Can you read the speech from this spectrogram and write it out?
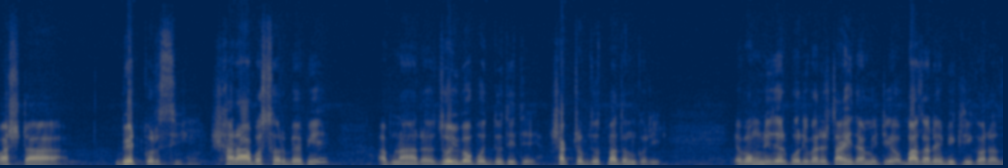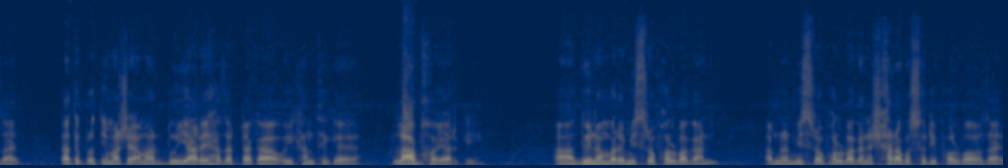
পাঁচটা বেড করছি। সারা বছর ব্যাপী আপনার জৈব পদ্ধতিতে শাকসবজি উৎপাদন করি এবং নিজের পরিবারের চাহিদা মিটিয়েও বাজারে বিক্রি করা যায়। তাতে প্রতি মাসে আমার দুই আড়াই হাজার টাকা ওইখান থেকে লাভ হয় আর কি। দুই নম্বরে মিশ্র ফল বাগান। আপনার মিশ্র ফল বাগানে সারা বছরই ফল পাওয়া যায়।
